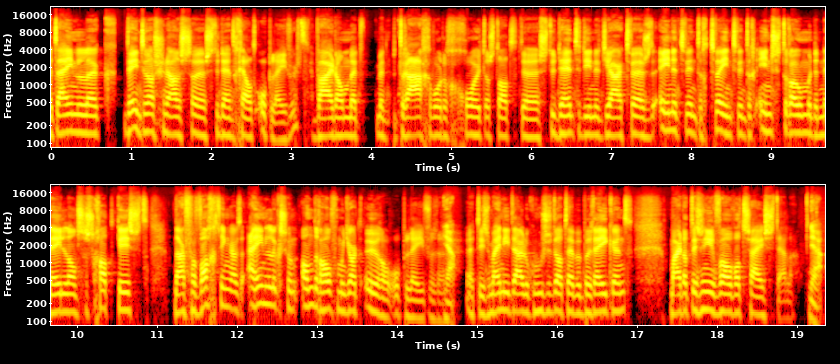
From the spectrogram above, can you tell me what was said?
uiteindelijk de internationale student geld oplevert. Waar dan met, met bedragen worden gegooid als dat de studenten die in het jaar 2021, 2022 instromen, de Nederlandse schatkist, naar verwachting uiteindelijk zo'n anderhalf miljard euro opleveren. Ja. Het is mij niet duidelijk hoe ze dat hebben berekend, maar dat is in ieder geval wat zij stellen. Ja,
